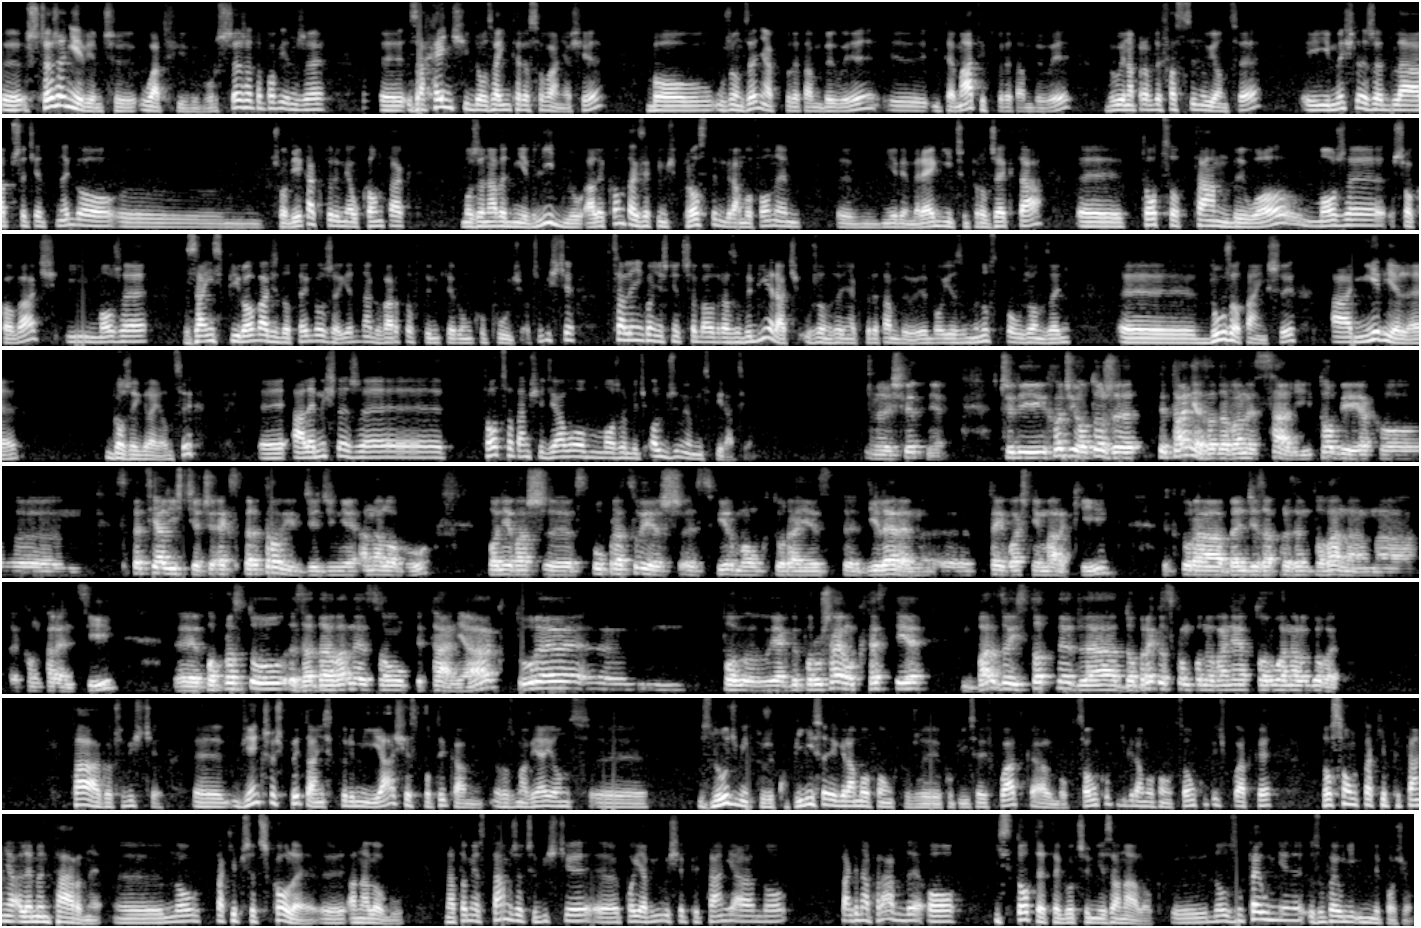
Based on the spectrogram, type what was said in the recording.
Y, szczerze nie wiem, czy ułatwi wybór. Szczerze to powiem, że y, zachęci do zainteresowania się, bo urządzenia, które tam były i tematy, które tam były, były naprawdę fascynujące. I myślę, że dla przeciętnego człowieka, który miał kontakt, może nawet nie w Lidlu, ale kontakt z jakimś prostym gramofonem, y, nie wiem, Regi czy Projecta, to co tam było, może szokować i może zainspirować do tego, że jednak warto w tym kierunku pójść. Oczywiście wcale niekoniecznie trzeba od razu wybierać urządzenia, które tam były, bo jest mnóstwo urządzeń e, dużo tańszych, a niewiele gorzej grających, ale myślę, że to, co tam się działo, może być olbrzymią inspiracją. E, świetnie. Czyli chodzi o to, że pytania zadawane z sali, tobie jako specjaliście czy ekspertowi w dziedzinie analogu, ponieważ e, współpracujesz z firmą, która jest dealerem e, tej właśnie marki, która będzie zaprezentowana na konferencji. E, po prostu zadawane są pytania, które jakby poruszają kwestie bardzo istotne dla dobrego skomponowania toru analogowego. Tak, oczywiście. E, większość pytań, z którymi ja się spotykam, rozmawiając e, z ludźmi, którzy kupili sobie gramofon, którzy kupili sobie wkładkę albo chcą kupić gramofon, chcą kupić wkładkę, to są takie pytania elementarne, e, no takie przedszkole analogu. Natomiast tam rzeczywiście pojawiły się pytania, no tak naprawdę o istotę tego, czym jest analog. No zupełnie, zupełnie inny poziom.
